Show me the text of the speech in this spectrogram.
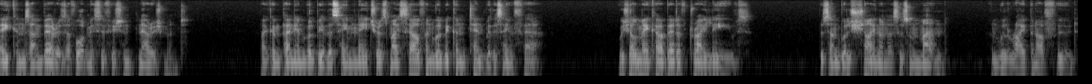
Acorns and berries afford me sufficient nourishment. My companion will be of the same nature as myself and will be content with the same fare. We shall make our bed of dry leaves. The sun will shine on us as on man, and will ripen our food.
